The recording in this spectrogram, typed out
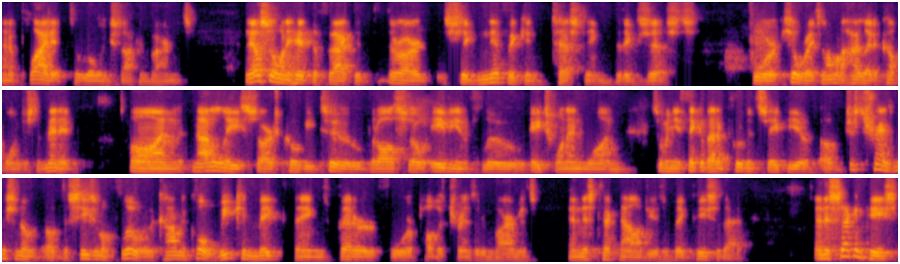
and applied it to rolling stock environments. And I also want to hit the fact that there are significant testing that exists for kill rates. And I'm going to highlight a couple in just a minute on not only SARS-CoV-2, but also avian flu, H1N1. So when you think about improving safety of, of just transmission of, of the seasonal flu or the common cold, we can make things better for public transit environments And this technology is a big piece of that. And the second piece,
